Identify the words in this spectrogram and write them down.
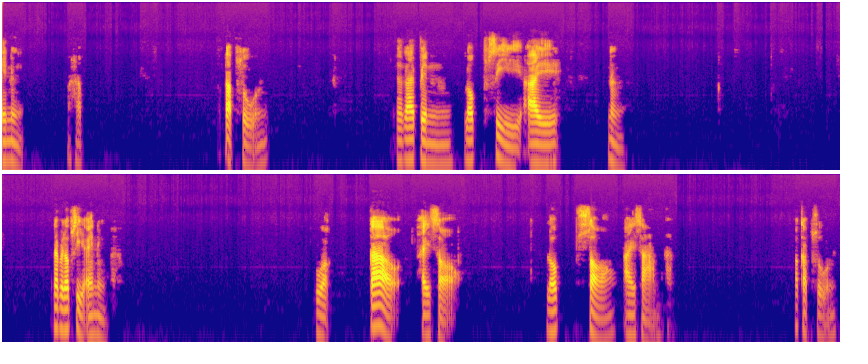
I หนึ่งนะครับเท่ากับ0จะได้เป็นลบ4 I หนึ่งได้เป็นลบ4 I หนึ่งบวก9 I สองลบ2 I สามครับเท่ากับ0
